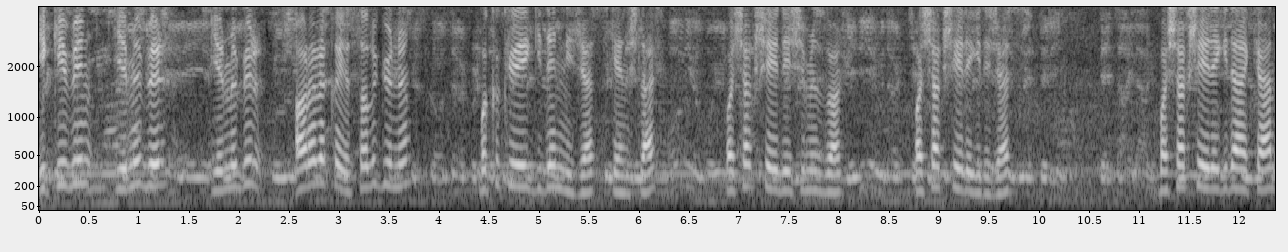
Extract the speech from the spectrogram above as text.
2021 21 Aralık ayı Salı günü Bakırköy'e gidemeyeceğiz gençler. Başakşehir'de işimiz var. Başakşehir'e gideceğiz. Başakşehir'e giderken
